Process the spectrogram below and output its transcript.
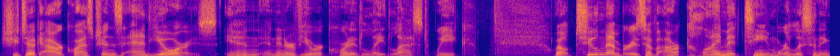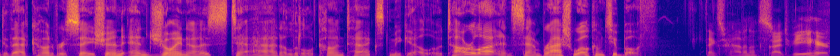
She took our questions and yours in an interview recorded late last week. Well, two members of our climate team were listening to that conversation and join us to add a little context. Miguel Otarola and Sam Brasch, welcome to you both. Thanks for having us. Glad to be here.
